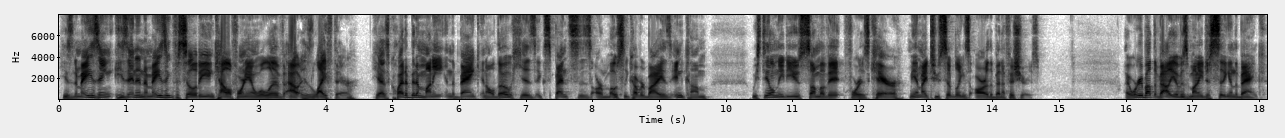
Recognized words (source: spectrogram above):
He's an amazing. He's in an amazing facility in California and will live out his life there. He has quite a bit of money in the bank, and although his expenses are mostly covered by his income, we still need to use some of it for his care. Me and my two siblings are the beneficiaries. I worry about the value of his money just sitting in the bank.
